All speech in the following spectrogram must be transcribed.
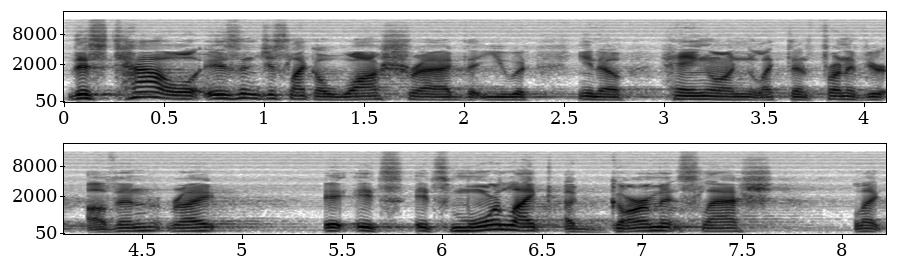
This towel isn't just like a wash rag that you would, you know, hang on like the front of your oven, right? it's, it's more like a garment slash like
